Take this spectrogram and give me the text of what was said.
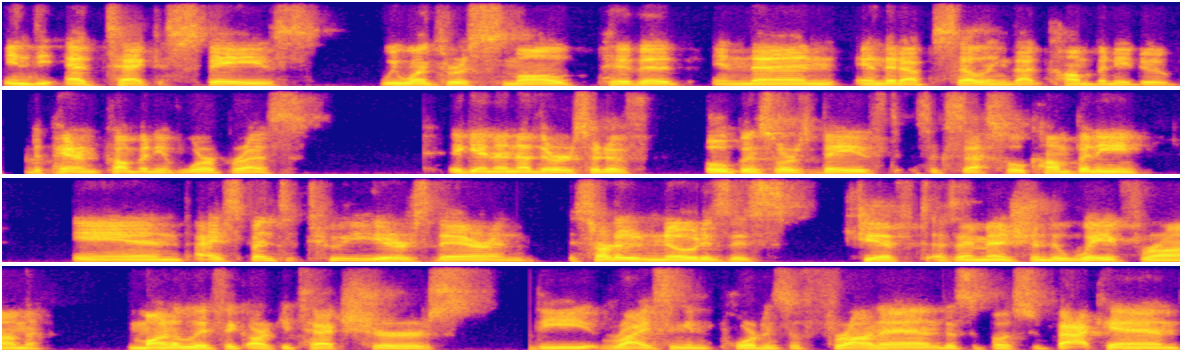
in the ed tech space we went through a small pivot and then ended up selling that company to the parent company of WordPress. Again, another sort of open source based successful company. And I spent two years there and started to notice this shift, as I mentioned, away from monolithic architectures, the rising importance of front end as opposed to back end,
